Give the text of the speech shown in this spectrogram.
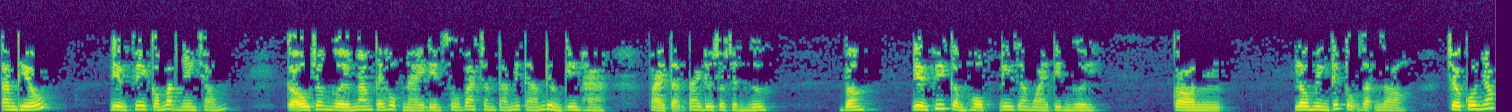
Tam Thiếu. Điền Phi có mặt nhanh chóng. Cậu cho người mang cái hộp này đến số 388 đường Kim Hà, phải tận tay đưa cho Trần Ngư. Vâng, Điền Phi cầm hộp đi ra ngoài tìm người. Còn... Lâu Minh tiếp tục dặn dò, chờ cô nhóc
